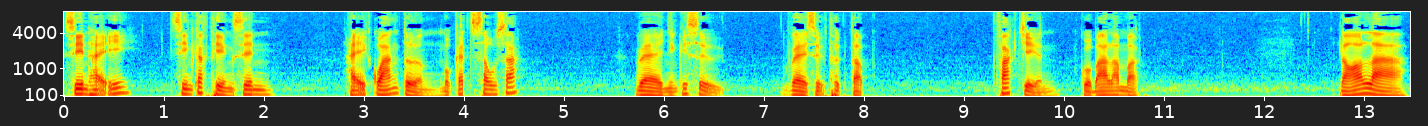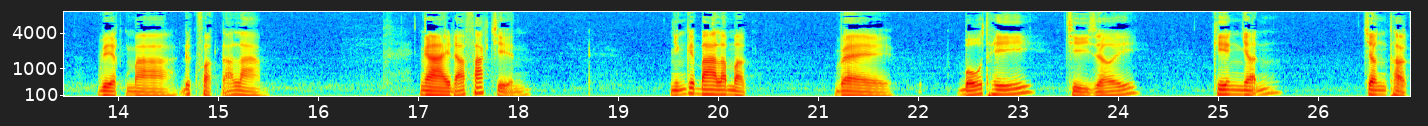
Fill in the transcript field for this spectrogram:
Xin hãy, xin các thiền sinh hãy quán tưởng một cách sâu sắc về những cái sự, về sự thực tập, phát triển của ba la mật. Đó là việc mà đức phật đã làm. Ngài đã phát triển những cái ba la mật về bố thí, trì giới, kiên nhẫn, chân thật,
